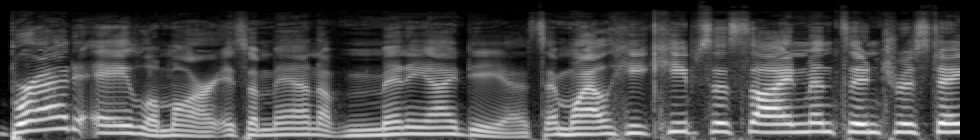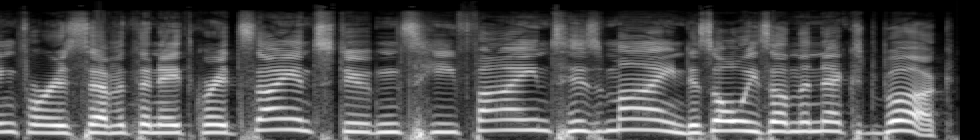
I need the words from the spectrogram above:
Brad A. Lamar is a man of many ideas, and while he keeps assignments interesting for his seventh and eighth grade science students, he finds his mind is always on the next book.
